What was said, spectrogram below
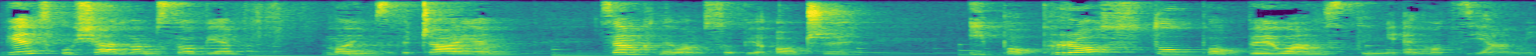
Więc usiadłam sobie moim zwyczajem, zamknęłam sobie oczy i po prostu pobyłam z tymi emocjami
